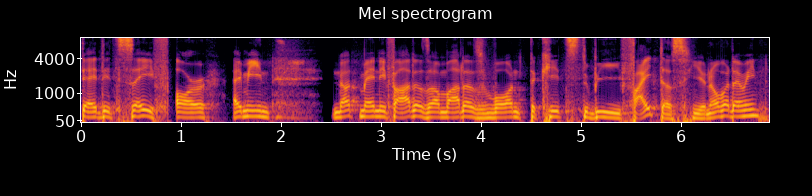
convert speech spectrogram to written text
that it's safe. Or i mean not many fathers or mothers want the kids to be fighters. You know what i mean?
